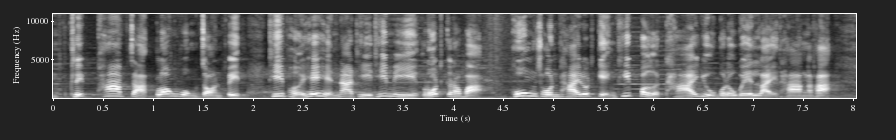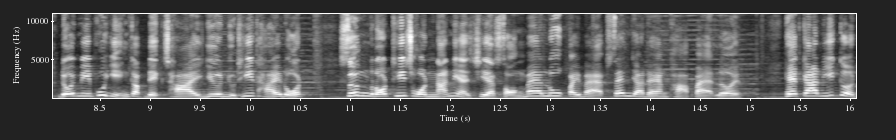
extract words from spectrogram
ำคลิปภาพจากกล้องวงจรปิด ที่เผยให้เห็นนาทีที่มีรถกระบะ พุ่งชนท้ายรถเก๋งที่เปิดท้ายอยู่บริเวณไหล่ทางอะค่ะ โดยมีผู้หญิงกับเด็กชายยืนอยู่ที่ท้ายรถ ซึ่งรถที่ชนนั้นเนี่ยเฉียดสองแม่ลูกไปแบบเส้นยาแดงผ่าแปดเลย เหตุการณ์นี้เกิด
